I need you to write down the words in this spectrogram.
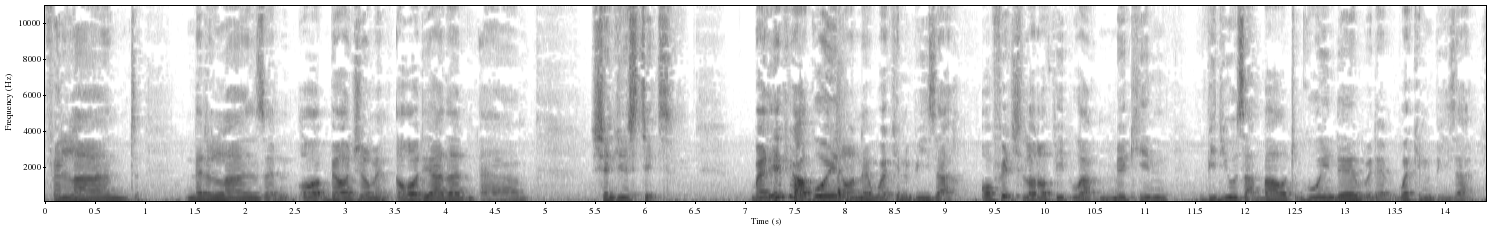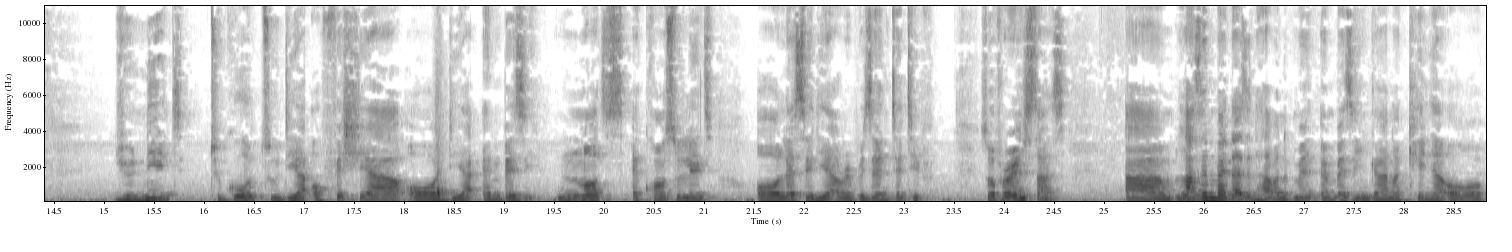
Finland, Netherlands, and or Belgium, and all the other um, Schengen states. But if you are going on a working visa, of which a lot of people are making videos about going there with a working visa, you need to go to their official or their embassy, not a consulate or let's say their representative. So, for instance, um, Luxembourg doesn't have an embassy in Ghana, Kenya, or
